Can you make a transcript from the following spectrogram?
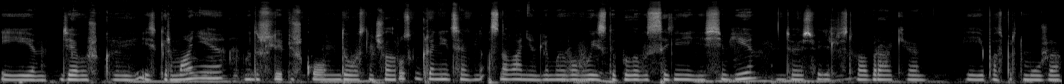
и девушкой из Германии. Мы дошли пешком до сначала русской границы. Основанием для моего выезда было воссоединение семьи, то есть свидетельство о браке и паспорт мужа.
